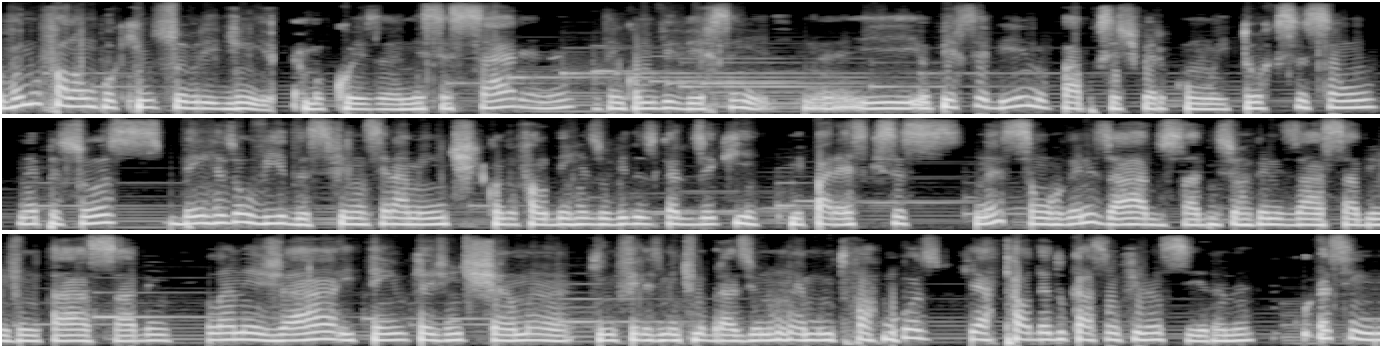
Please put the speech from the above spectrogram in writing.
Vamos falar um pouquinho sobre dinheiro. É uma coisa necessária, né? Não tem como viver sem ele. Né? E eu percebi no papo que vocês tiveram com o Heitor que vocês são né, pessoas bem resolvidas financeiramente. Quando eu falo bem resolvidas, eu quero dizer que me parece que vocês né, são organizados, sabem se organizar, sabem juntar, sabem planejar e tem o que a gente chama, que infelizmente no Brasil não é muito famoso, que é a tal da educação financeira, né? Assim,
